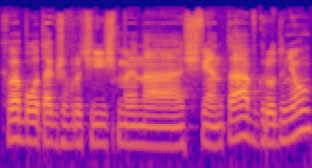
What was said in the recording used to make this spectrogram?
chyba było tak, że wróciliśmy na święta w grudniu.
